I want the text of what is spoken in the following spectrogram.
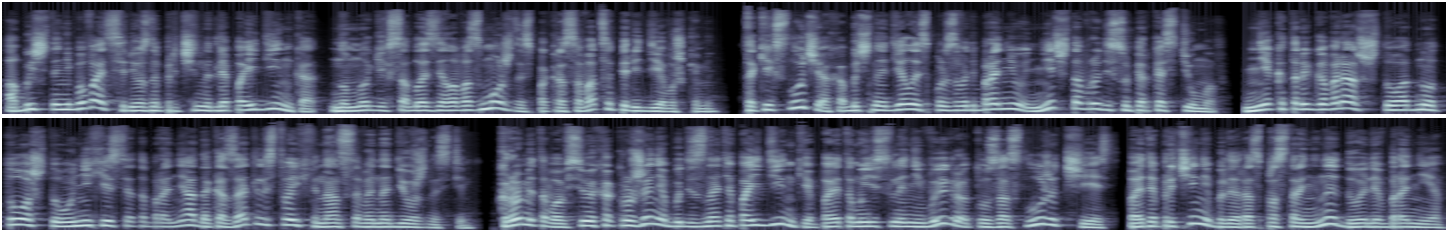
Обычно не бывает серьезной причины для поединка, но многих соблазняла возможность покрасоваться перед девушками. В таких случаях обычное дело использовать броню, нечто вроде суперкостюмов. Некоторые говорят, что одно то, что у них есть эта броня, доказательство их финансовой надежности. Кроме того, все их окружение будет знать о поединке, поэтому если они выиграют, то заслужат честь. По этой причине были распространены дуэли в броне.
